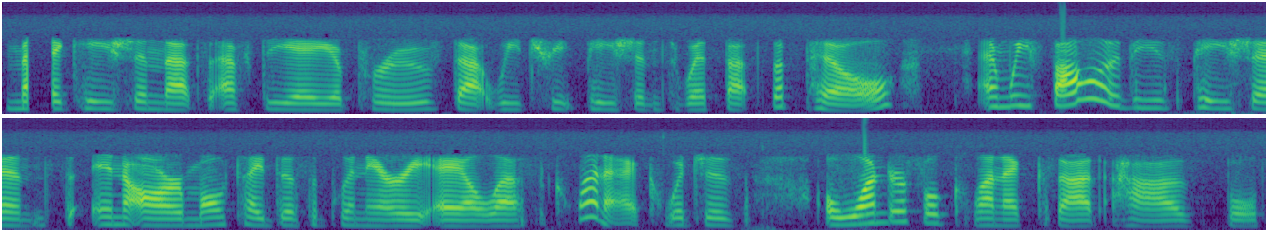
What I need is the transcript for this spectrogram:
medication that's FDA approved that we treat patients with. That's a pill. And we follow these patients in our multidisciplinary ALS clinic, which is a wonderful clinic that has both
